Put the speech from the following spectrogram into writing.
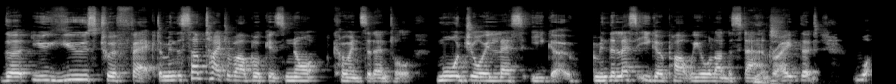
that you use to affect. I mean, the subtitle of our book is not coincidental more joy, less ego. I mean, the less ego part we all understand, yes. right? That w-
